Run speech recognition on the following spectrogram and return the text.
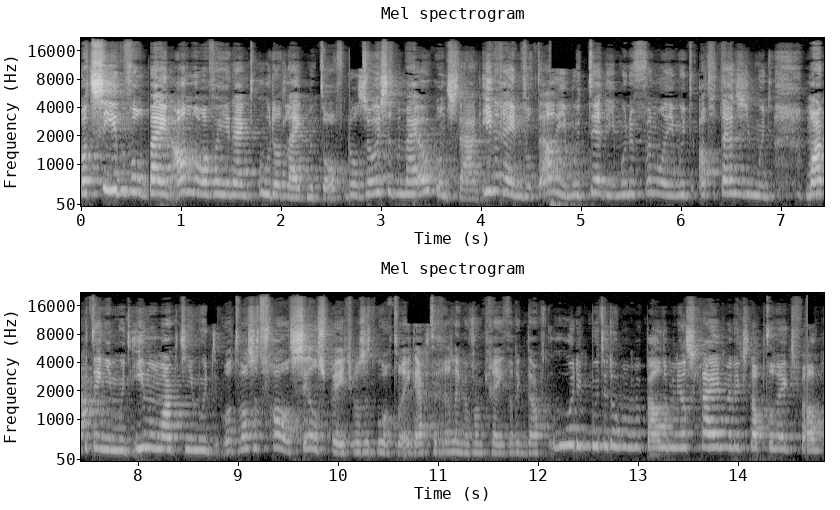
Wat zie je bijvoorbeeld bij een ander waarvan je denkt, oeh, dat lijkt me tof. Ik bedoel, zo is het bij mij ook ontstaan. Iedereen vertelt, je moet dit, je moet een funnel, je moet advertenties, je moet marketing, je moet e-mail marketing, je moet, wat was het vooral? Sales page was het woord waar ik echt de rillingen van kreeg. Dat ik dacht, oeh, ik moet het op een bepaalde manier schrijven en ik snap er niks van.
